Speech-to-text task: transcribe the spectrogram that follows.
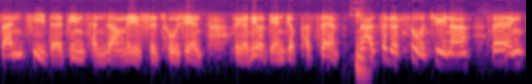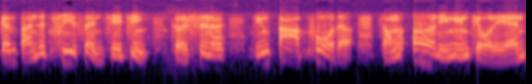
三季的经济成长率是出现这个六点九 percent，那这个数据呢，虽然跟百分之七是很接近，可是呢，已经打破的从二零零九年。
